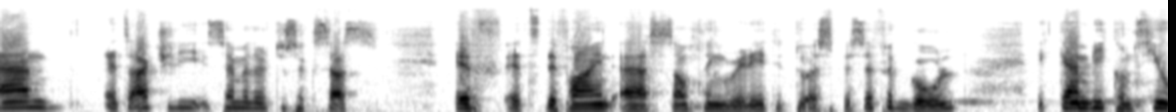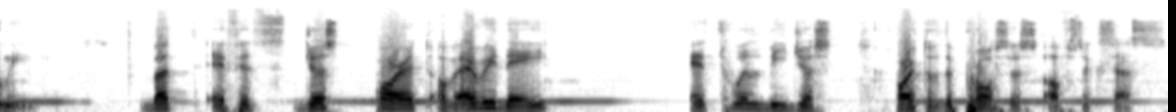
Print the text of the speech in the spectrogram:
And it's actually similar to success. If it's defined as something related to a specific goal, it can be consuming. But if it's just part of every day, it will be just part of the process of success.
